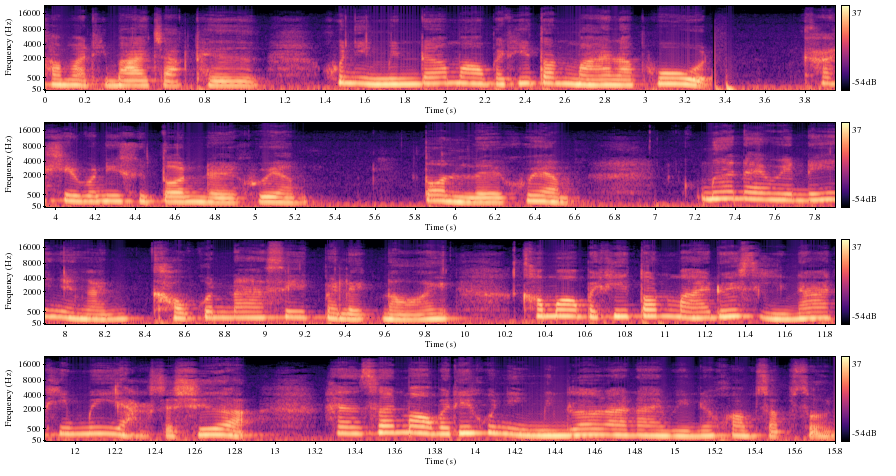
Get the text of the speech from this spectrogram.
คำอธิบายจากเธอ คุณหญิงมินเดอร์มองไปที่ต้นไม้แล้วพูด ข้าคิดว่านี่คือต้นเลเควียม ต้นเลเควียม เมื่อนายวินได้ยินอย่างนั้น เขาก็หน้าซีดไปเล็กน้อย เขามองไปที่ต้นไม้ด้วยสีหน้าที่ไม่อยากจะเชื่อแฮนเซนมองไปที่คุณหญิงมินเลอร์และนายวินด้วยความสับสน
